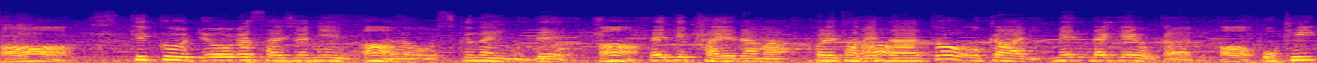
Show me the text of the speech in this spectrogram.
あ、あ結構量が最初にああの少ないのであ、あ大体替え玉これ食べた後おかわり麺だけおかわりあ、오케이?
